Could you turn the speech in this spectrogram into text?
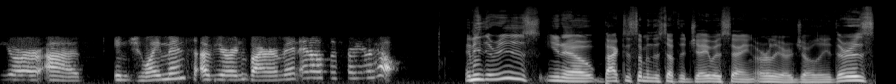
your uh, enjoyment of your environment and also for your health. I mean, there is, you know, back to some of the stuff that Jay was saying earlier, Jolie, there is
